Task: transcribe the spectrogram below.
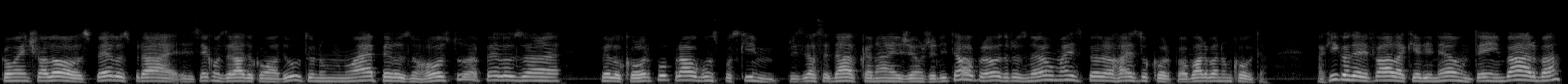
como a gente falou, os pelos para ele ser considerado como adulto não, não é pelos no rosto, é pelos uh, pelo corpo. Para alguns posquim precisa ser ficar na região genital, para outros não, mas pelo resto do corpo. A barba não conta. Aqui quando ele fala que ele não tem barba,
